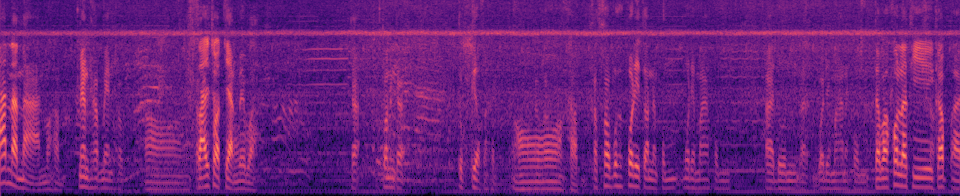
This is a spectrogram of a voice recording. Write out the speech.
ร้านนานๆบ่ครับแม่นครับแม่นครับอ๋อสายสอดแจงเลยบ่ก็ตอนนนก็เกือบเกือบๆนะครับอ๋อครับ ครับเขาพอดีตอนนั้นผมโมเดมาผมอ่าโดนอ่าโมเดมานะผมแต่ว่าคนละทีกับไอ้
